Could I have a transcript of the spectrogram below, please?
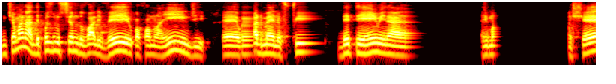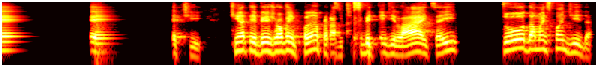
Não tinha mais nada. Depois o Luciano do Vale veio com a Fórmula Indy, é, o Eduardo Melo DTM na de manchete, tinha a TV Jovem Pan para SBT de lights, aí precisou dar uma expandida.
